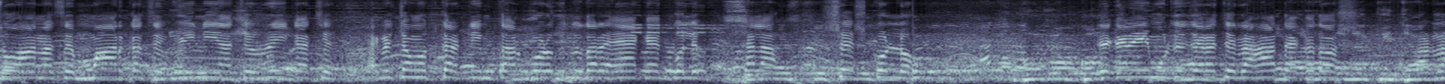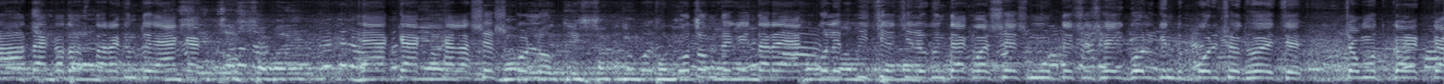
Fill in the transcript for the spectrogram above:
সোহান আছে, মার্ক আছে, ভিনি আছে, রিক আছে, একটা চমৎকার টিম তারপরও কিন্তু তারা এক এক গোলে খেলা শেষ করল। এখানে এই মুহূর্তে যারা আছে, রাহাত একাদশ আর রাহাত একাদশ তারা কিন্তু এক এক এক এক খেলা শেষ করল। প্রথম থেকেই তারা এক গোলে পিছিয়ে ছিল কিন্তু একবার শেষ মুহূর্তে এসে সেই গোল কিন্তু পরিশোধ হয়েছে। চমৎকার একটা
